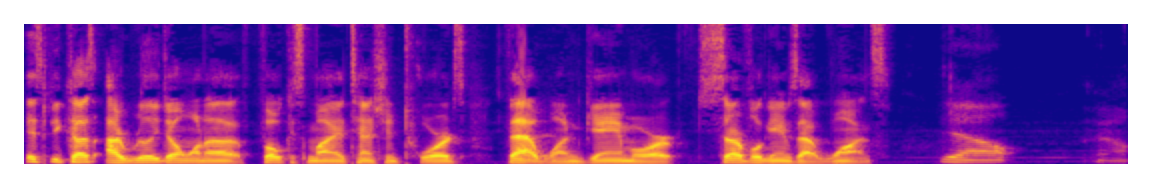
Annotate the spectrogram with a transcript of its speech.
It's because I really don't want to focus my attention towards that one game or several games at once. yeah, yeah.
